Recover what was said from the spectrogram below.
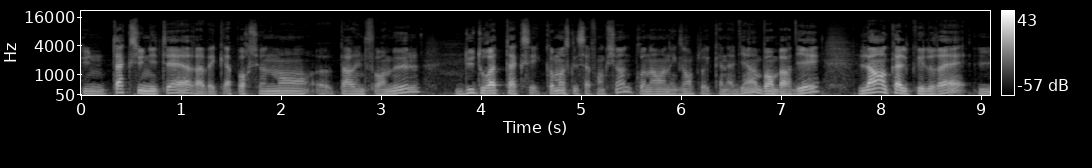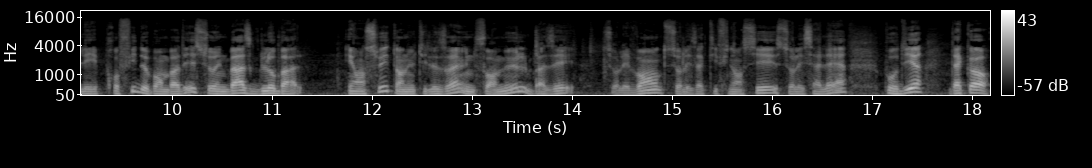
une taxe unitaire avec apportionnement par une formule du droit de taxer. Comment est-ce que ça fonctionne? Prenons un exemple canadien, Bombardier. Là, on calculerait les profits de Bombardier sur une base globale. Et ensuite, on utiliserait une formule basée sur les ventes, sur les actifs financiers, sur les salaires, pour dire, d'accord,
